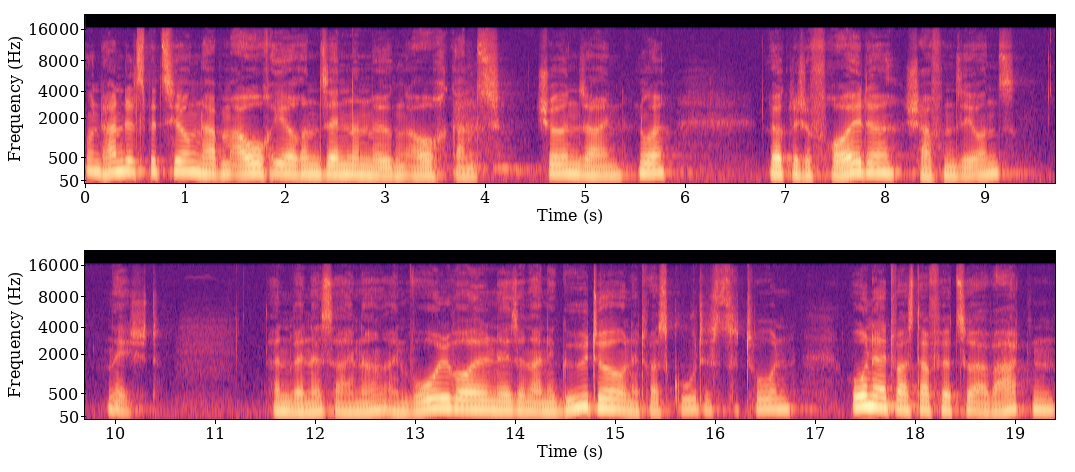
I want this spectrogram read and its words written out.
Und Handelsbeziehungen haben auch ihren Sinn und mögen auch ganz schön sein. Nur wirkliche Freude schaffen sie uns nicht. Denn wenn es eine, ein Wohlwollen ist und eine Güte und etwas Gutes zu tun, ohne etwas dafür zu erwarten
